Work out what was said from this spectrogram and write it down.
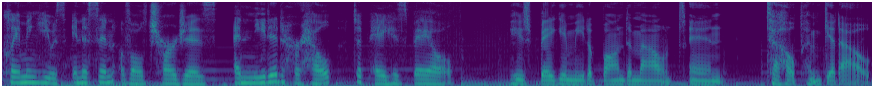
claiming he was innocent of all charges and needed her help to pay his bail. He's begging me to bond him out and to help him get out.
